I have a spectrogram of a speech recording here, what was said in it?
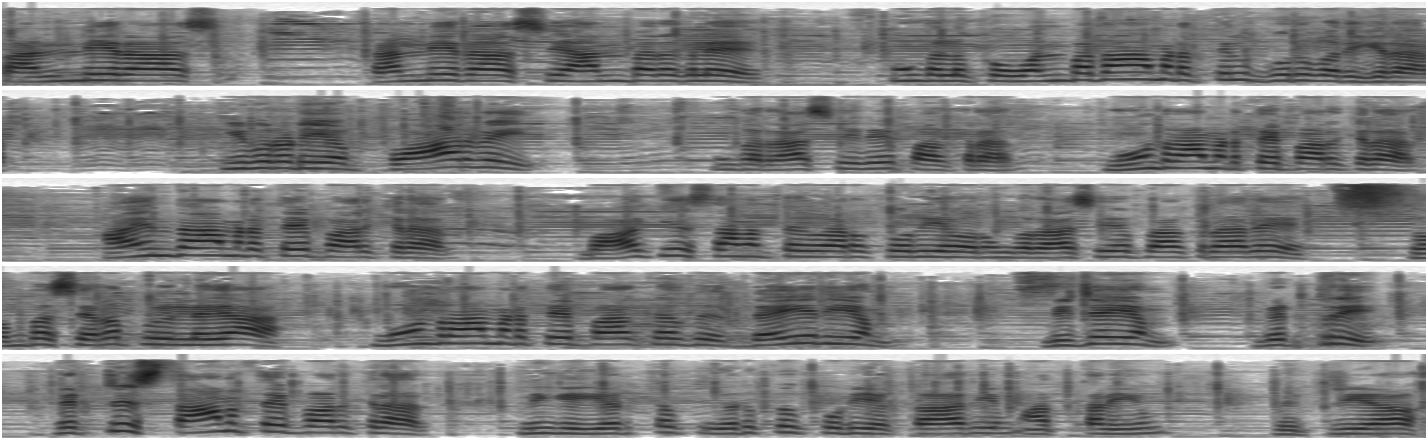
கன்னிராசி கன்னிராசி அன்பர்களே உங்களுக்கு ஒன்பதாம் இடத்தில் குரு வருகிறார். இவருடைய பார்வை உங்கள் ராசியிலே பார்க்கிறார். மூன்றாம் இடத்தை பார்க்கிறார். ஐந்தாம் இடத்தை பார்க்கிறார். பாக்கியஸ்தானத்தை வரக்கூடியவர் உங்கள் ராசியை பார்க்குறாரே. ரொம்ப சிறப்பு இல்லையா? மூன்றாம் இடத்தை பார்க்கறது தைரியம் விஜயம் வெற்றி வெற்றி ஸ்தானத்தை பார்க்கிறார். நீங்கள் எடுத்த எடுக்கக்கூடிய காரியம் அத்தனையும் வெற்றியாக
